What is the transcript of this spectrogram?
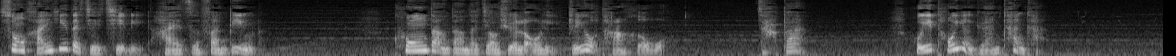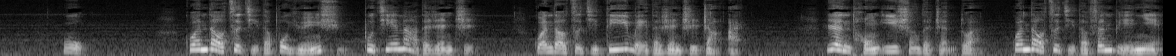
送寒衣的节气里，孩子犯病了。空荡荡的教学楼里只有他和我，咋办？回投影源看看。五，关到自己的不允许、不接纳的认知，关到自己低维的认知障碍，认同医生的诊断，关到自己的分别念，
